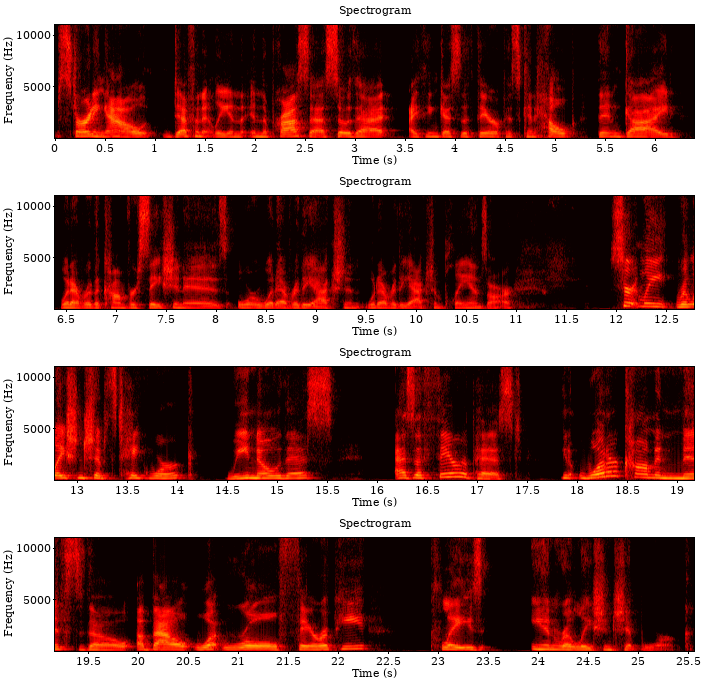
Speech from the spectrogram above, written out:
starting out definitely in the in the process so that I think as the therapist can help then guide whatever the conversation is or whatever the action whatever the action plans are certainly relationships take work. We know this. As a therapist, you know, what are common myths though about what role therapy plays in relationship work?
